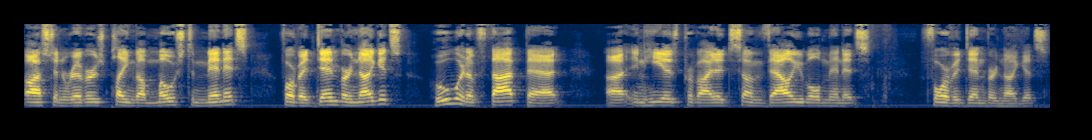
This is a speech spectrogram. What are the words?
Austin Rivers playing the most minutes for the Denver Nuggets. Who would have thought that? Uh, and he has provided some valuable minutes for the Denver Nuggets.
